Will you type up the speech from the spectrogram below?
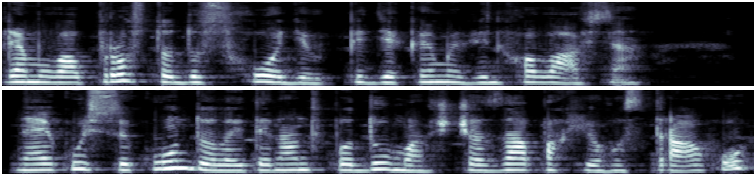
прямував просто до сходів, під якими він ховався. На якусь секунду лейтенант подумав, що запах його страху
